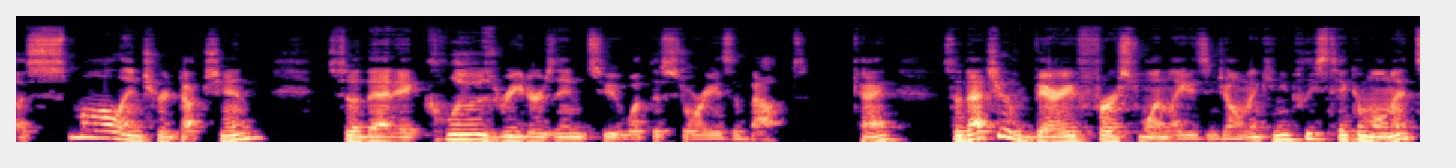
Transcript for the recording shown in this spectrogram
a small introduction so that it clues readers into what the story is about. Okay. So that's your very first one, ladies and gentlemen. Can you please take a moment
